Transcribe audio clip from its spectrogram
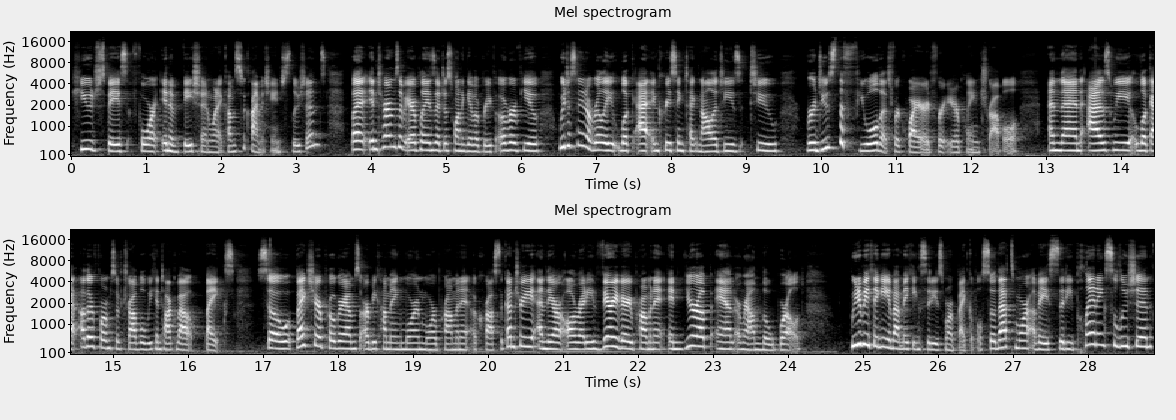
huge space for innovation when it comes to climate change solutions. But in terms of airplanes, I just want to give a brief overview. We just need to really look at increasing technologies to reduce the fuel that's required for airplane travel. And then as we look at other forms of travel, we can talk about bikes. So, bike share programs are becoming more and more prominent across the country, and they are already very, very prominent in Europe and around the world. We need to be thinking about making cities more bikeable. So, that's more of a city planning solution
